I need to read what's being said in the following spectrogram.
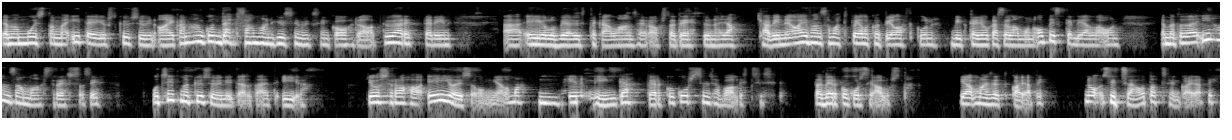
Ja mä muistan, mä itse just kysyin aikanaan, kun tämän saman kysymyksen kohdalla pyörittelin, ää, ei ollut vielä yhtäkään lanseerausta tehtynä, ja kävin ne aivan samat pelkotilat kuin mitkä jokaisella mun opiskelijalla on. Ja mä tätä ihan samaa stressasi. Mutta sitten mä kysyin itseltä, että Iida, jos raha ei olisi ongelma, mm. niin minkä verkkokurssin sä valitsisit? Tai verkkokurssialustan? Ja mä olisin, että kajapi. No sit sä otat sen kajapi.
